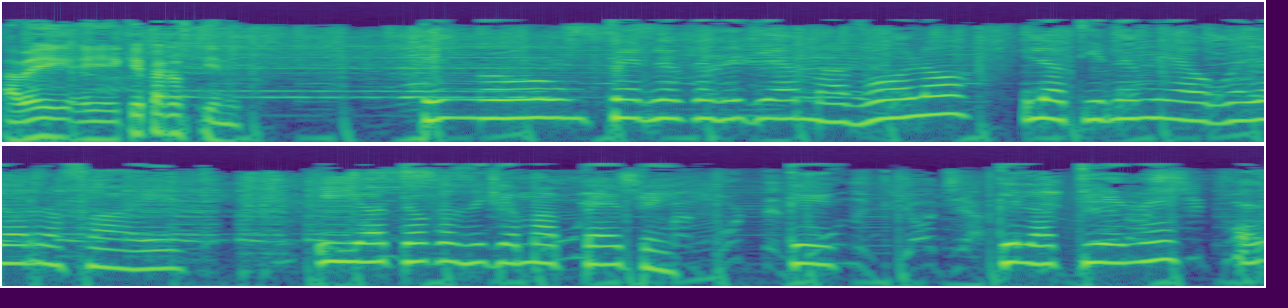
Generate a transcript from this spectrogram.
A ver, eh, ¿qué perros tienes? tengo un perro que se llama Bolo y lo tiene mi abuelo Rafael. Y otro que se llama Pepe, que, que lo tiene eh,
